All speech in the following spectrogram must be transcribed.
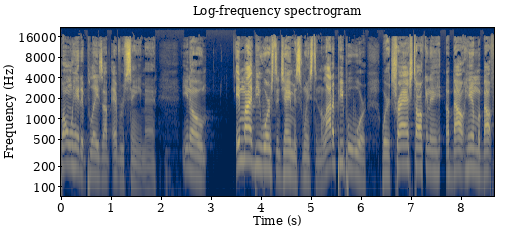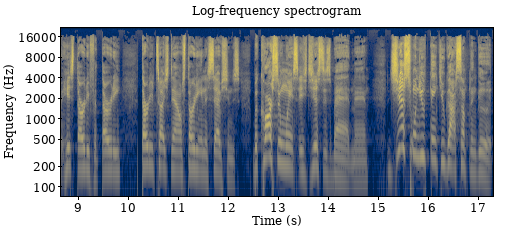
boneheaded plays I've ever seen, man. You know, it might be worse than Jameis Winston. A lot of people were were trash talking about him about his 30 for 30, 30 touchdowns, 30 interceptions. But Carson Wentz is just as bad, man. Just when you think you got something good,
